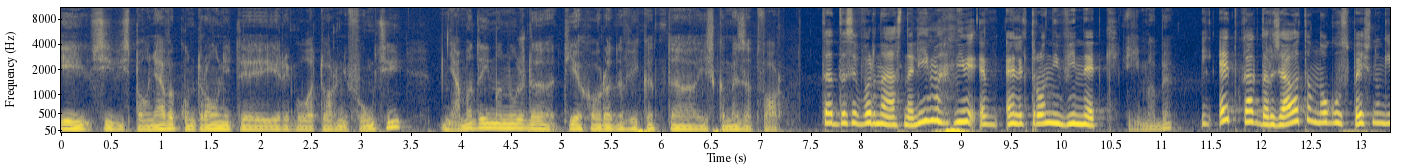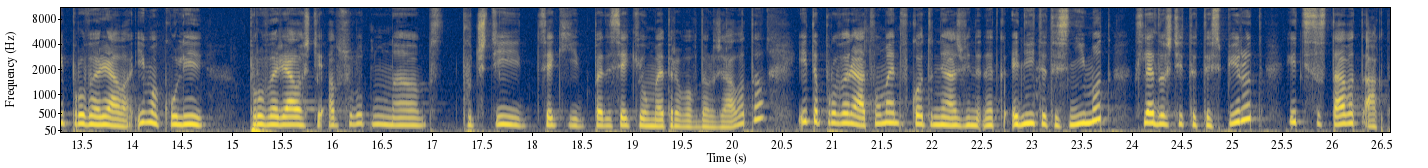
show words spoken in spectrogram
и си изпълнява контролните и регулаторни функции, няма да има нужда тия хора да викат да искаме затвор. Та да се върна аз, нали има ни е- електронни винетки. Има бе. И ето как държавата много успешно ги проверява. Има коли, проверяващи абсолютно на почти всеки 50 км в държавата и те проверяват. В момента, в който нямаш винетка, едните те снимат, следващите те спират и ти съставят акт.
